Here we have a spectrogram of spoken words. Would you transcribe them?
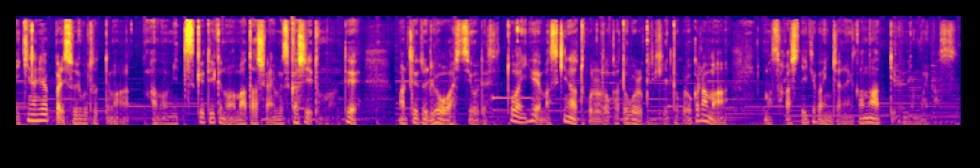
いきなりやっぱりそういうことって、まあ、あの見つけていくのはまあ確かに難しいと思うんで、ある程度量は必要です。とはいえ、まあ、好きなところとか努力できるところから、まあ、まあ、探していけばいいんじゃないかなっていうふうに思います。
